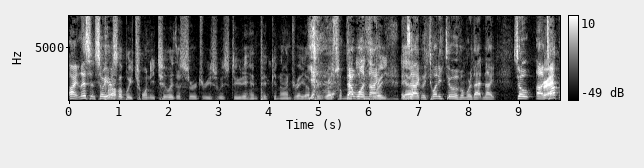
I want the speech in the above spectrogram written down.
All right, listen. So here's Probably 22 of the surgeries was due to him picking Andre up Yeah, at WrestleMania that one night. 3. Yeah. Exactly. 22 of them were that night. So uh, top,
